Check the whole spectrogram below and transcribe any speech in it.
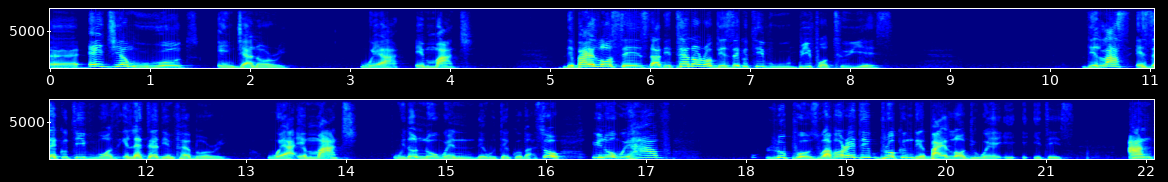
uh, AGM will hold in January, where in March. the bylaw says that the tenure of the executive will be for two years. The last executive was elected in February. We are in March. We don't know when they will take over. So, you know, we have loopholes. We have already broken the bylaw the way i- it is. And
